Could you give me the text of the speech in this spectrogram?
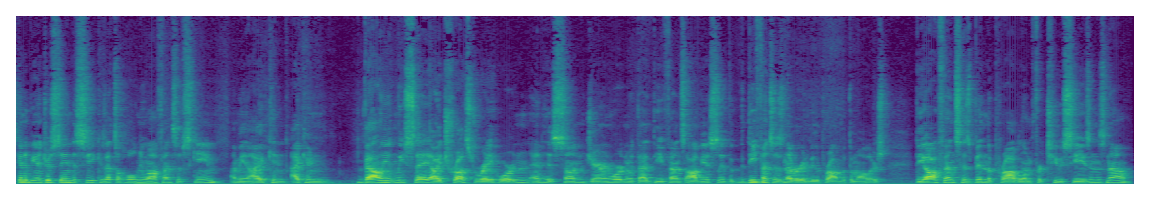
It's going to be interesting to see because that's a whole new offensive scheme. I mean, I can I can valiantly say I trust Ray Horton and his son Jaron Horton with that defense. Obviously, the, the defense is never going to be the problem with the Maulers. The offense has been the problem for two seasons now,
